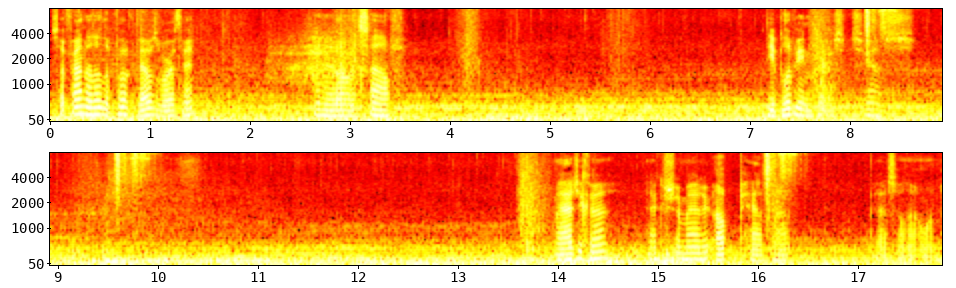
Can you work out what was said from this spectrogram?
So I found another book, that was worth it. In and of itself. The Oblivion Curses, yes. Magicka? Extra magic? I'll pass that. Pass on that one.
